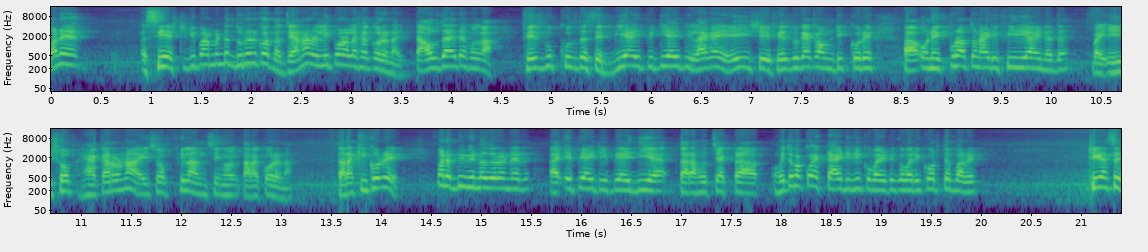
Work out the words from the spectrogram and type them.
মানে সিএসটি ডিপার্টমেন্টের দূরের কথা জেনারেলি পড়ালেখা করে নাই। তাও যায় দেখো গা ফেসবুক খুলতেছে বিআইপি টিআইপি লাগায়, এই সেই ফেসবুক অ্যাকাউন্ট ঠিক করে অনেক পুরাতন আইডি ফিরিয়ে আইনে দেয়। ভাই, এইসব হ্যাকারও না, এইসব ফ্রিলান্সিং তারা করে না। তারা কি করে? মানে বিভিন্ন ধরনের এপিআই টিপিআই দিয়ে তারা হচ্ছে একটা হয়তো বা কয়েকটা আইডি রিকভারি টিকোভারি করতে পারে। ঠিক আছে?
